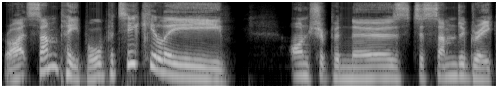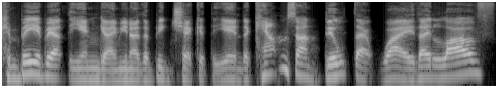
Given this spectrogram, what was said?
right? Some people, particularly entrepreneurs to some degree, can be about the end game, you know, the big check at the end. Accountants aren't built that way. They love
